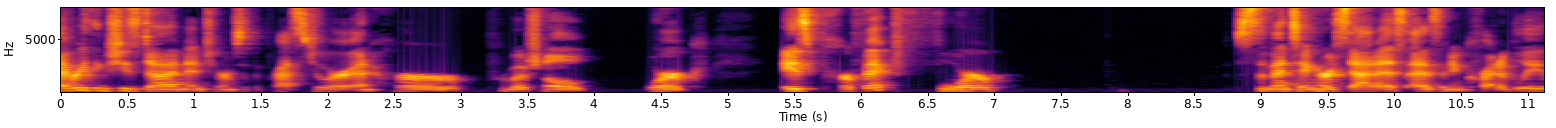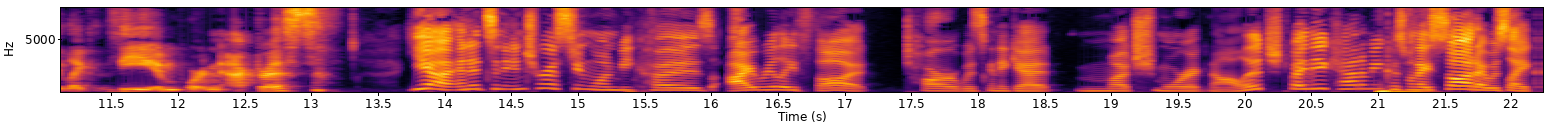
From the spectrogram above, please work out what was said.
Everything she's done in terms of the press tour and her promotional work is perfect for cementing her status as an incredibly like the important actress. Yeah, and it's an interesting one because I really thought Tar was going to get much more acknowledged by the Academy because when I saw it I was like,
